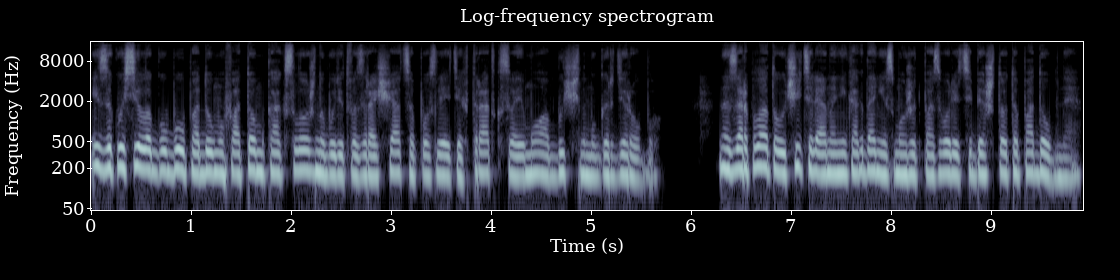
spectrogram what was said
И закусила губу, подумав о том, как сложно будет возвращаться после этих трат к своему обычному гардеробу. На зарплату учителя она никогда не сможет позволить себе что-то подобное.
